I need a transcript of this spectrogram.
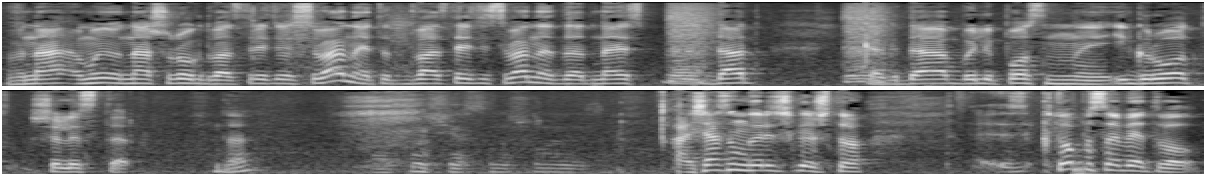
в на, мы, наш урок 23 Сивана, это 23 Сивана, это одна из дат, когда были посланы Игрот Шелестер. Да? А сейчас? А сейчас он говорит, что э, кто посоветовал,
